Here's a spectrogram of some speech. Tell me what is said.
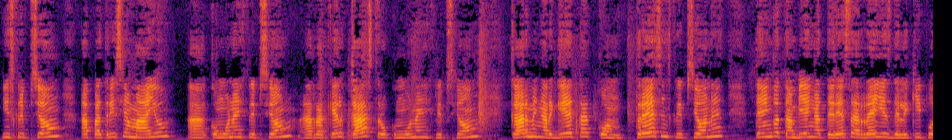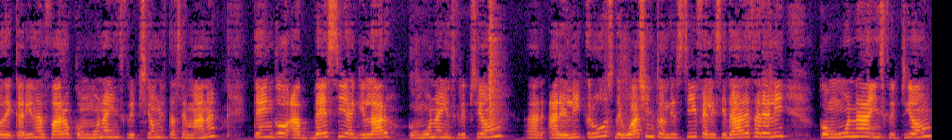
inscripción, a Patricia Mayo con una inscripción, a Raquel Castro con una inscripción, Carmen Argueta con tres inscripciones. Tengo también a Teresa Reyes del equipo de Karina Alfaro con una inscripción esta semana. Tengo a Bessie Aguilar con una inscripción. Areli Cruz de Washington DC. Felicidades Areli con una inscripción.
